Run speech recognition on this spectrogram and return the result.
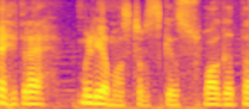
ಸ್ನೇಹಿತರೆ ಮೀಡಿಯಾ ಮಾಸ್ಟರ್ಸ್ಗೆ ಸ್ವಾಗತ,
